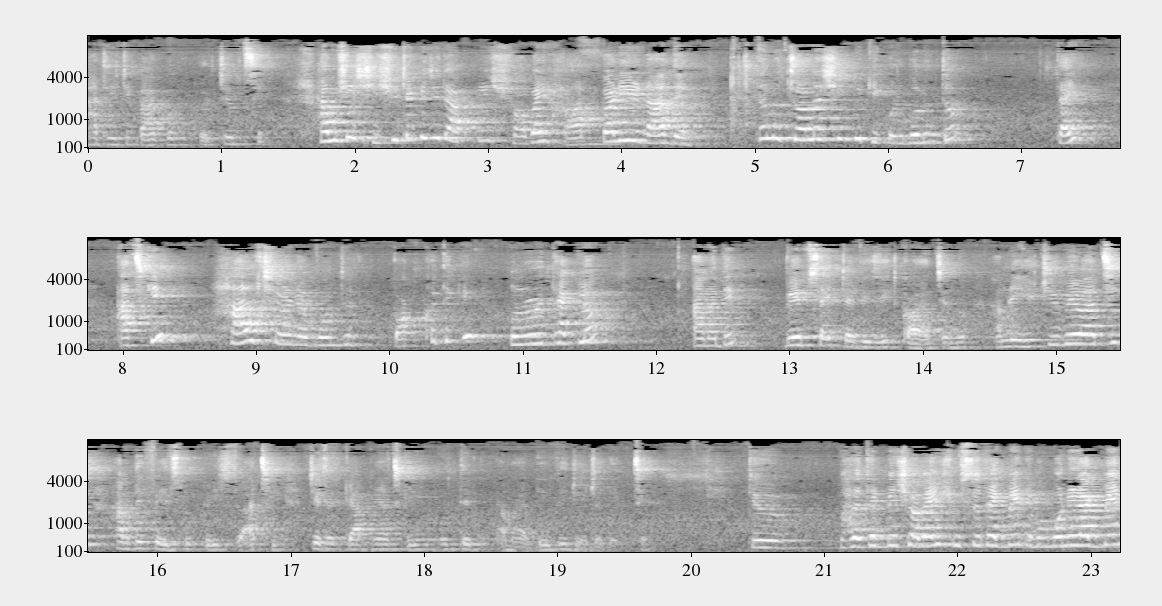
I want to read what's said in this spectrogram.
হাঁটি হাঁটি পা করে চলছে। এবং সেই শিশুটাকে যদি আপনি সবাই হাত বাড়িয়ে না দেন তাহলে চলা শিখবে কী করে বলুন তো? তাই আজকে হাল ছেড়ানো বন্ধুর পক্ষ থেকে অনুরোধ থাকল আমাদের ওয়েবসাইটটা ভিজিট করার জন্য। আমরা ইউটিউবেও আছি, আমাদের ফেসবুক পেজও আছি, যেটাকে আপনি আজকে এই মুহূর্তে আমাদের ভিডিওটা দেখছেন। তো ভালো থাকবেন সবাই, সুস্থ থাকবেন এবং মনে রাখবেন,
